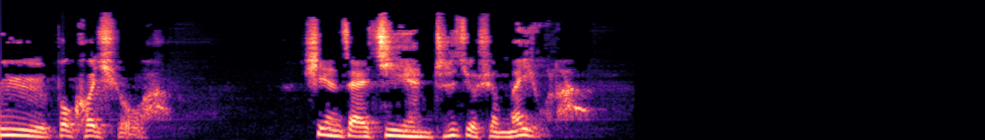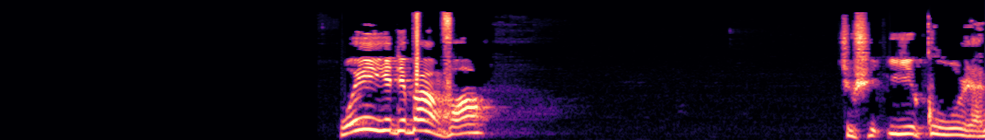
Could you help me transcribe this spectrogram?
遇不可求啊。现在简直就是没有了。唯一的办法，就是以古人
